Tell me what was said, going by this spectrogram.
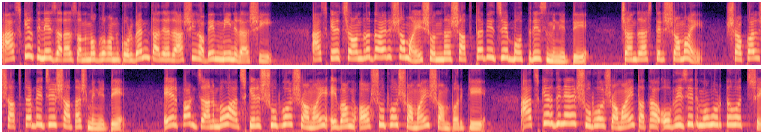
আজকের দিনে যারা জন্মগ্রহণ করবেন, তাদের রাশি হবে মীন রাশি। আজকের চন্দ্রোদয়ের সময় সন্ধ্যা সাতটা বেজে বত্রিশ মিনিটে, চন্দ্রাস্তের সময় সকাল সাতটা বেজে সাতাশ মিনিটে। এরপর জানব আজকের শুভ সময় এবং অশুভ সময় সম্পর্কে। আজকের দিনের শুভ সময় তথা অভিজিৎ মুহূর্ত হচ্ছে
